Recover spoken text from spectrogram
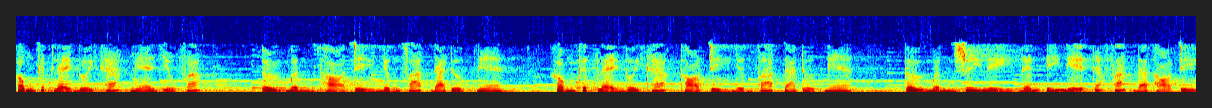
không khích lệ người khác nghe diệu pháp, tự mình thọ trì những pháp đã được nghe, không khích lệ người khác thọ trì những pháp đã được nghe, tự mình suy nghĩ đến ý nghĩa các pháp đã thọ trì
